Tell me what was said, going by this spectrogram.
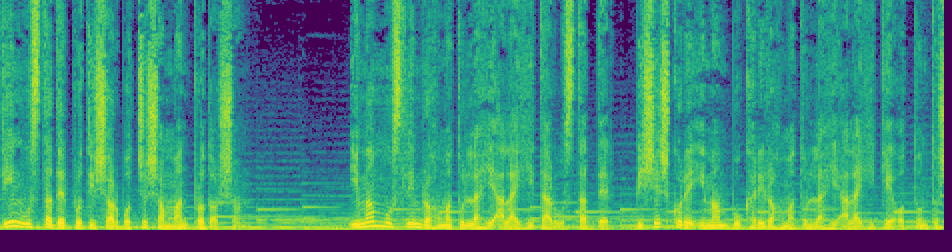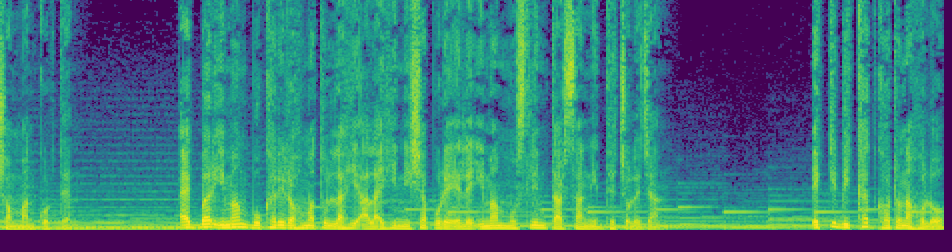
তিন উস্তাদের প্রতি সর্বোচ্চ সম্মান প্রদর্শন। ইমাম মুসলিম রহমাতুল্লাহি আলাইহি তার উস্তাদদের, বিশেষ করে ইমাম বুখারি রহমাতুল্লাহি আলাইহিকে অত্যন্ত সম্মান করতেন। একবার ইমাম বুখারি রহমাতুল্লাহি আলাইহি নিশাপুরে এলে ইমাম মুসলিম তার সান্নিধ্যে চলে যান। একটি বিখ্যাত ঘটনা হল,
